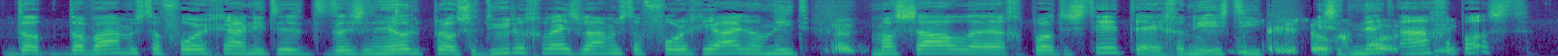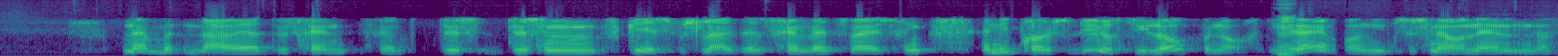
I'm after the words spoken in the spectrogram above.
dat, dat, waarom is dat vorig jaar niet... Er is een hele procedure geweest. Waarom is dat vorig jaar dan niet massaal uh, geprotesteerd tegen? Nu is, die, is het net aangepast? Nou, nou ja, het is, geen, het, is, het is een verkeersbesluit, het is geen wetswijziging. En die procedures die lopen nog. Die zijn gewoon niet zo snel in Nederland.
